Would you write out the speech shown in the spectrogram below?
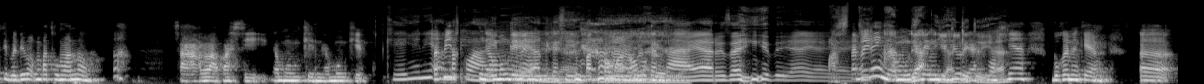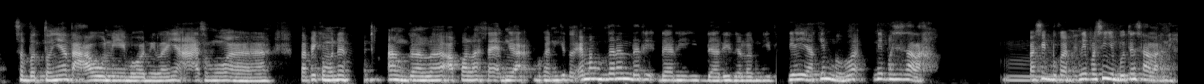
tiba-tiba 4,0, ah salah pasti, nggak mungkin, nggak mungkin. Kayaknya nih Tapi anak nggak lain mungkin yang dikasih Iya. 4,0 Iya, bukan betul. saya harusnya gitu ya. ya, ya, ya. Tapi ini nggak mungkin yang ya jujur gitu ya, ya. maksudnya bukan yang kayak eh, sebetulnya tahu nih bahwa nilainya A semua, tapi kemudian ah enggak lah, apalah saya enggak, bukan gitu. Emang beneran dari dari dari dalam diri dia yakin bahwa ini pasti salah, Hmm. pasti bukan ini pasti nyebutnya salah nih.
